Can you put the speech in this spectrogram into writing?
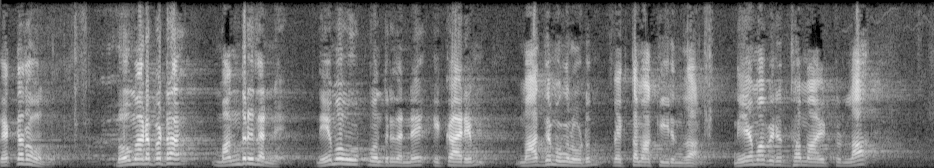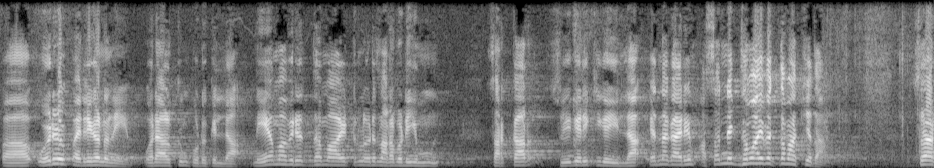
വ്യക്തത വന്നു. ബഹുമാനപ്പെട്ട മന്ത്രി തന്നെ നിയമവകുപ്പ് മന്ത്രി തന്നെ ഇക്കാര്യം മാധ്യമങ്ങളോടും വ്യക്തമാക്കിയിരുന്നതാണ്. നിയമവിരുദ്ധമായിട്ടുള്ള ഒരു പരിഗണനയും ഒരാൾക്കും കൊടുക്കില്ല. നിയമവിരുദ്ധമായിട്ടുള്ള ഒരു നടപടിയും സർക്കാർ സ്വീകരിക്കുകയില്ല എന്ന കാര്യം അസന്നിഗ്ധമായി വ്യക്തമാക്കിയതാണ്. സർ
